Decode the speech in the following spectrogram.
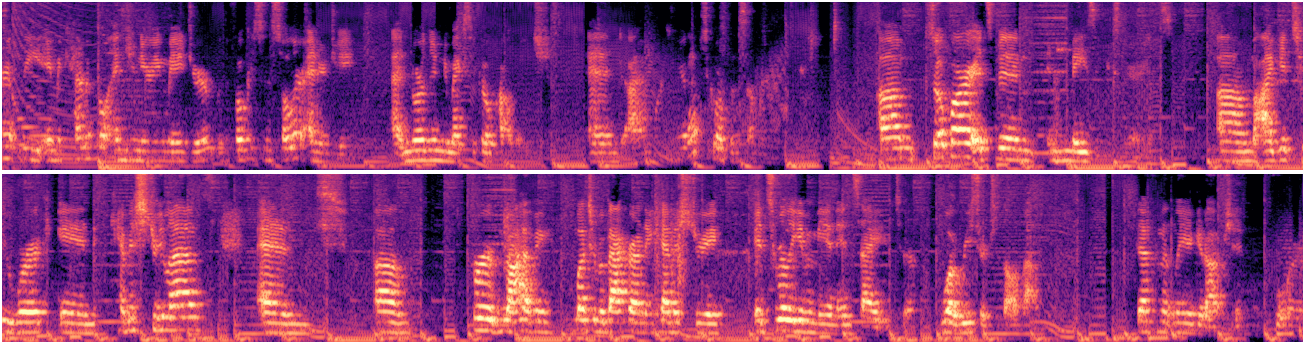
currently a mechanical engineering major with a focus in solar energy at Northern New Mexico College. And I'm working at EPSCoR for the summer. Um, so far, it's been an amazing experience. Um, I get to work in chemistry labs and um, for not having much of a background in chemistry, it's really given me an insight into what research is all about. Definitely a good option for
